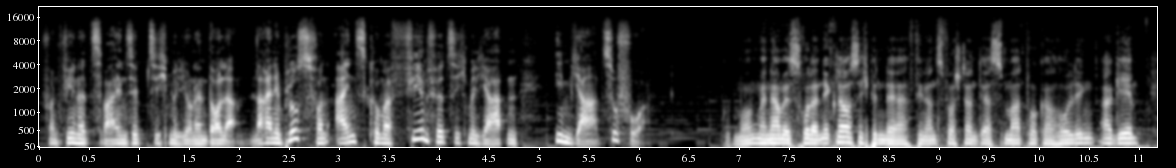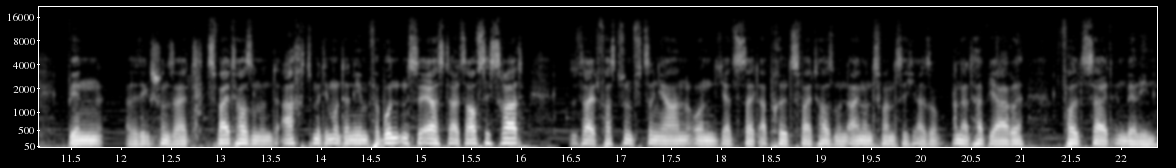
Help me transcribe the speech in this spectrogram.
von 472 Millionen Dollar, nach einem Plus von 1,44 Milliarden im Jahr zuvor. Guten Morgen, mein Name ist Roland Niklaus, ich bin der Finanzvorstand der Smart Broker Holding AG, bin allerdings schon seit 2008 mit dem Unternehmen verbunden, zuerst als Aufsichtsrat, seit fast 15 Jahren und jetzt seit April 2021, also anderthalb Jahre Vollzeit in Berlin.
